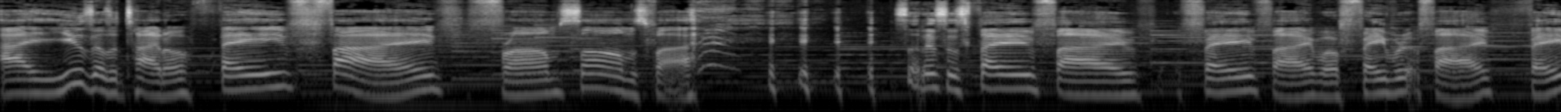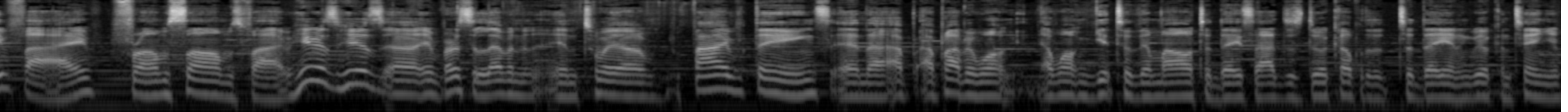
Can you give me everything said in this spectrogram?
I use as a title Fave Five from Psalms five. so this is Fave Five, Fave Five, or Favorite Five Fave 5 from Psalms 5. Here's here's uh, in verse 11 and 12 five things and uh, I, I, probably won't I won't get to them all today so I'll just do a couple today and we'll continue.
